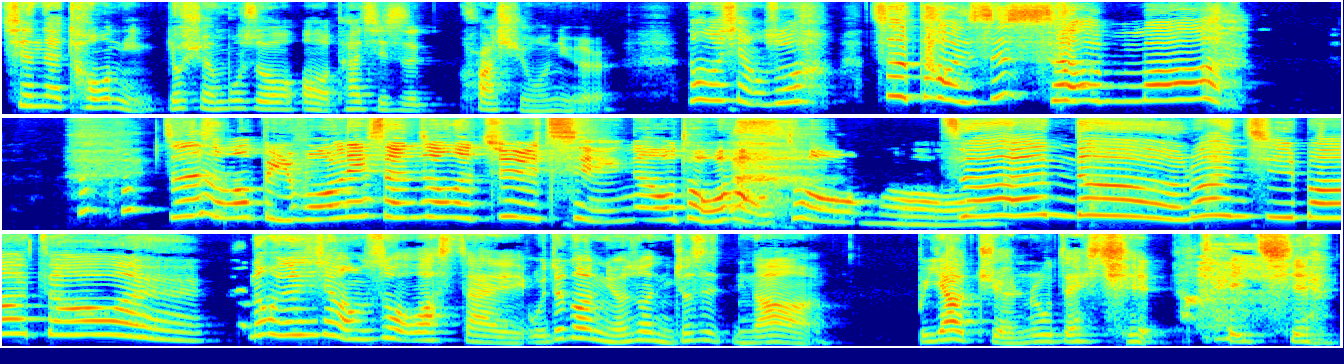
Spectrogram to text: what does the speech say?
现在 Tony 又宣布说，哦，他其实 crush 我女儿。那我想说，这到底是什么？这是什么比佛利山庄的剧情啊？我头好痛哦！真的乱七八糟哎。那我就想说，哇塞！我就跟我女儿说，你就是你知道，不要卷入这 一切，这一切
